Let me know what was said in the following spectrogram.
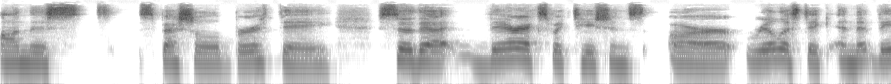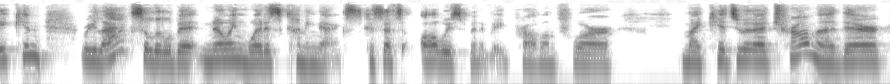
on this special birthday so that their expectations are realistic and that they can relax a little bit knowing what is coming next because that's always been a big problem for my kids who had trauma they're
